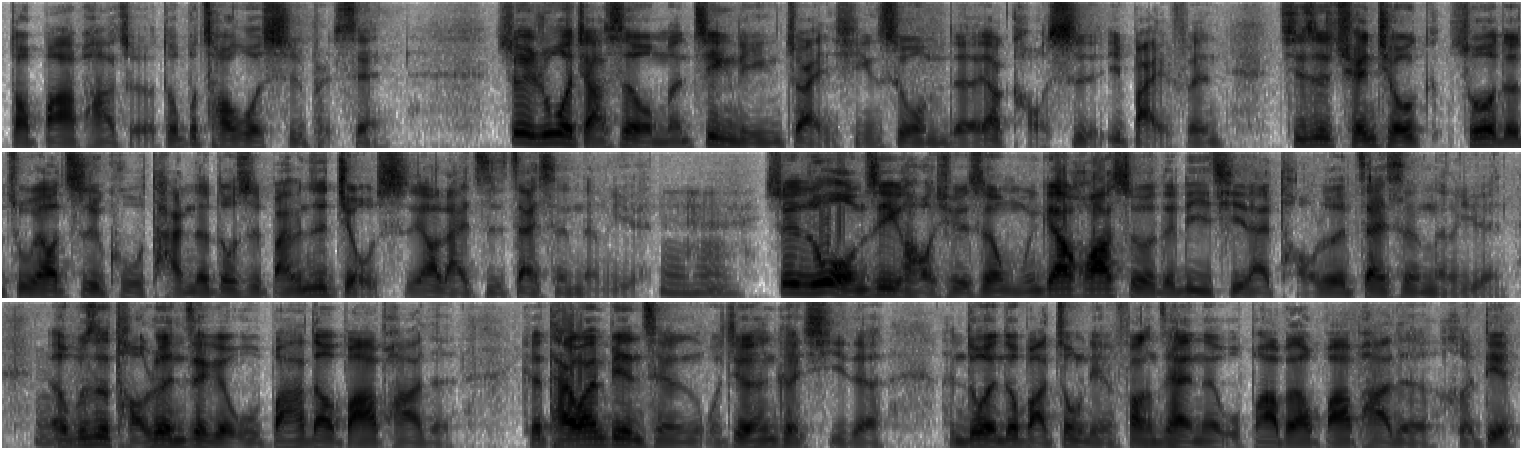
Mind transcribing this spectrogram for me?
到八趴左右，都不超过十 percent。所以，如果假设我们近零转型是我们的要考试一百分，其实全球所有的主要智库谈的都是百分之九十要来自再生能源。嗯哼。所以，如果我们是一个好学生，我们应该花所有的力气来讨论再生能源，而不是讨论这个五八到八趴的。可台湾变成我觉得很可惜的，很多人都把重点放在那五八到八趴的核电，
